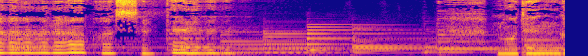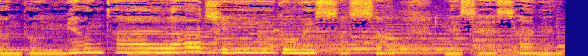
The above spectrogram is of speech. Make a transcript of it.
알아봤을 때 모든 건 분명 달라지고 있었어. 내 세상은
